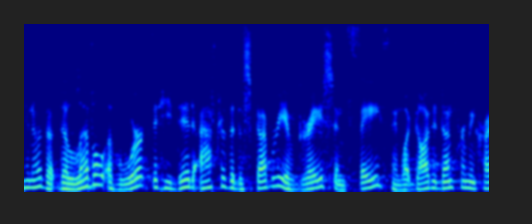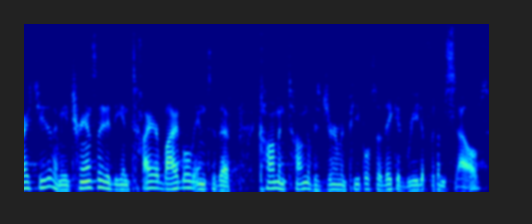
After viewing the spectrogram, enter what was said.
you know, the, the level of work that he did after the discovery of grace and faith and what God had done for him in Christ Jesus. I mean, he translated the entire Bible into the common tongue of his German people so they could read it for themselves.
